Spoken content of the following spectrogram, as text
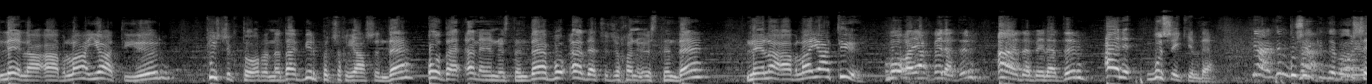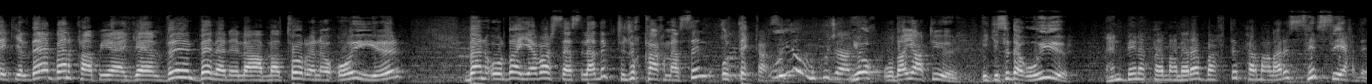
Leyla abla yatıyor. Küçük torunu da bir buçuk yaşında. O da elinin üstünde, bu el de çocuğun üstünde. Leyla abla yatıyor. Bu ayak böyledir, ayak da böyledir. Aynı bu şekilde. Geldim bu şekilde böyle. Bu şekilde ben kapıya geldim. Böyle Leyla abla torunu uyuyor. Ben orada yavaş sesledik çocuk kalkmasın o tek kalksın. Uyuyor mu kucağında? Yok o da yatıyor. İkisi de uyuyor. Ben böyle parmaklara baktı parmakları sipsiyahtır.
